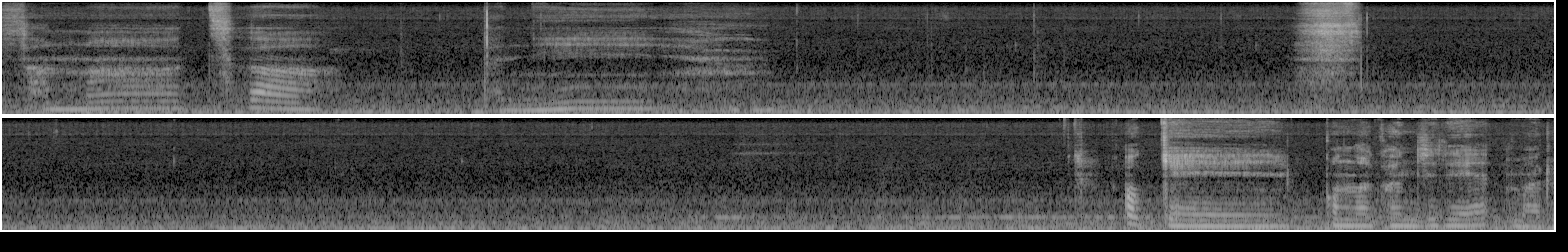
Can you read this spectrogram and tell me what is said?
サマーツアーだねオッケー。こんな感じで丸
